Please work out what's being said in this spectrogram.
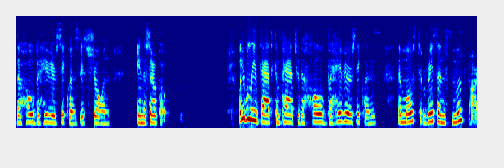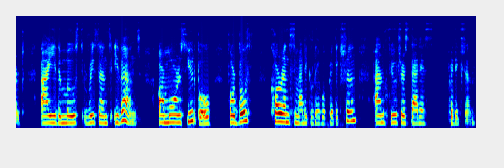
the whole behavior sequence is shown in the circle. We believe that compared to the whole behavior sequence, the most recent smooth part, i.e. the most recent event, are more suitable for both current semantic label prediction and future status prediction.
